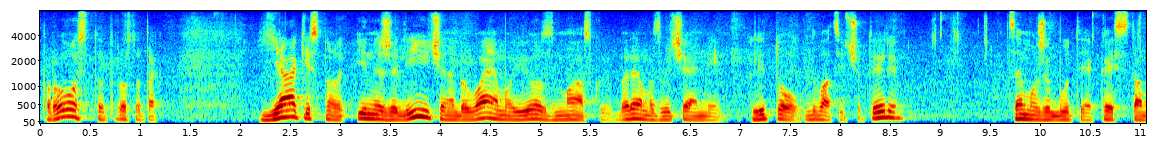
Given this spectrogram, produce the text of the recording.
просто, просто так якісно і не жаліючи, набиваємо його змазкою. Беремо звичайний літол 24. Це може бути якась там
